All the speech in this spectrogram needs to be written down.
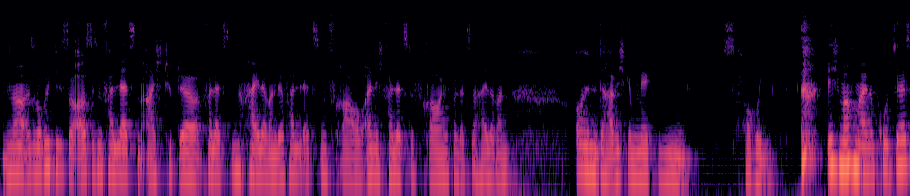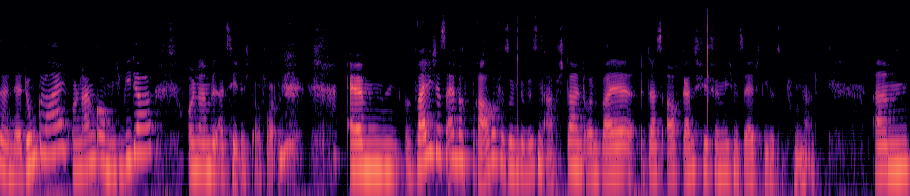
ne, so richtig so aus diesem verletzten Archetyp der verletzten Heilerin, der verletzten Frau, eigentlich verletzte Frau, nicht verletzte Heilerin. Und da habe ich gemerkt, nie, sorry, ich mache meine Prozesse in der Dunkelheit und dann komme ich wieder und dann erzähle ich davon. Ähm, weil ich das einfach brauche für so einen gewissen Abstand und weil das auch ganz viel für mich mit Selbstliebe zu tun hat. Ähm,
